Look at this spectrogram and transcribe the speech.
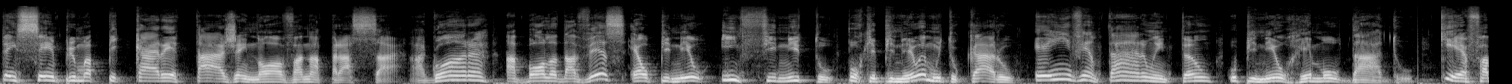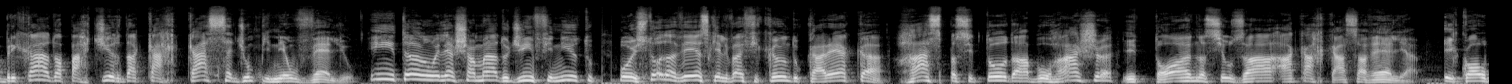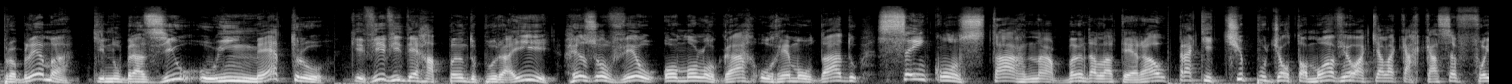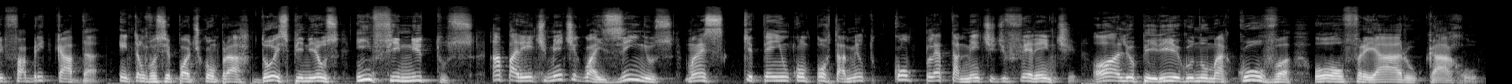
tem sempre uma picaretagem nova na praça. Agora, a bola da vez é o pneu infinito, porque pneu é muito caro. E inventaram então o pneu remoldado que é fabricado a partir da carcaça de um pneu velho. Então ele é chamado de infinito, pois toda vez que ele vai ficando careca, raspa-se toda a borracha e torna-se usar a carcaça velha. E qual o problema? Que no Brasil o Inmetro que vive derrapando por aí, resolveu homologar o remoldado sem constar na banda lateral para que tipo de automóvel aquela carcaça foi fabricada. Então você pode comprar dois pneus infinitos, aparentemente iguaizinhos, mas que têm um comportamento completamente diferente. Olha o perigo numa curva ou ao frear o carro.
